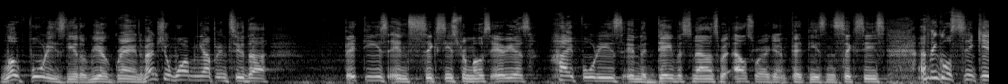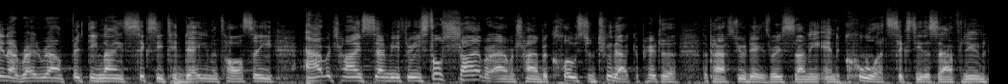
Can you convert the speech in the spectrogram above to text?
Low 40s near the Rio Grande. Eventually warming up into the 50s and 60s for most areas. High 40s in the Davis Mountains, but elsewhere again 50s and 60s. I think we'll sink in at right around 59, 60 today in the tall city. Average high 73, still shy of our average high, but closer to that compared to the past few days. Very sunny and cool at 60 this afternoon.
